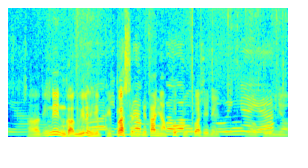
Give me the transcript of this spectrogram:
iya. Eh, ini nggak milih ini ini bebas berapa kita nyabut bawang bebas ini glowingnya Ya, ya. glowingnya.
